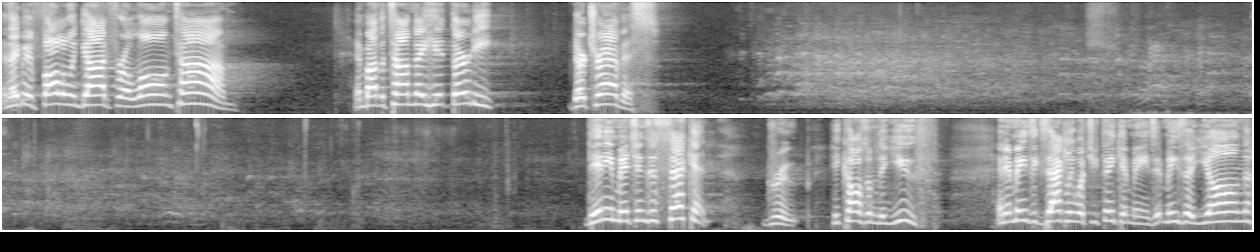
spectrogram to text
and they've been following God for a long time. And by the time they hit 30, they're Travis. Then he mentions a second group. He calls them the youth. And it means exactly what you think it means it means a young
